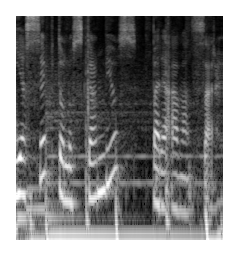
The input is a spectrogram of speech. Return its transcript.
Y acepto los cambios para avanzar.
